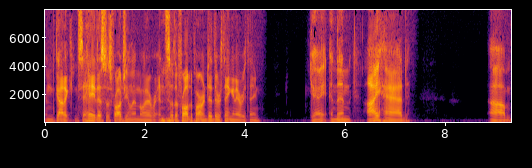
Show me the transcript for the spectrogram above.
and got it and say, hey, this was fraudulent whatever. And so the fraud department did their thing and everything. Okay, and then I had um,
